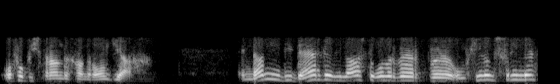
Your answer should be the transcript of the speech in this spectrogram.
of op die strande gaan rondjag. En dan die derde en laaste onderwerp, uh, omgewingsvriende,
